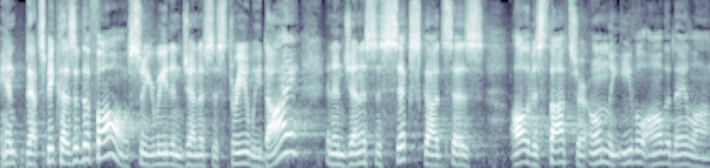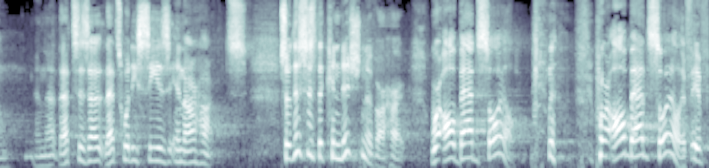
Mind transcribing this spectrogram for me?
And that's because of the fall. So you read in Genesis 3, we die. And in Genesis 6, God says, all of his thoughts are only evil all the day long. And that, that's, his, that's what he sees in our hearts. So, this is the condition of our heart. We're all bad soil. we're all bad soil. If, if,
